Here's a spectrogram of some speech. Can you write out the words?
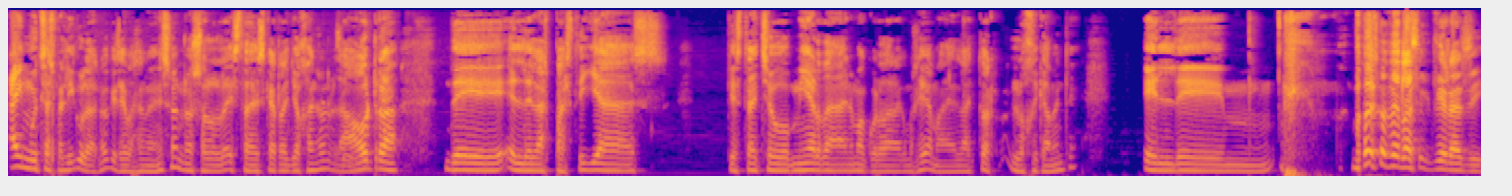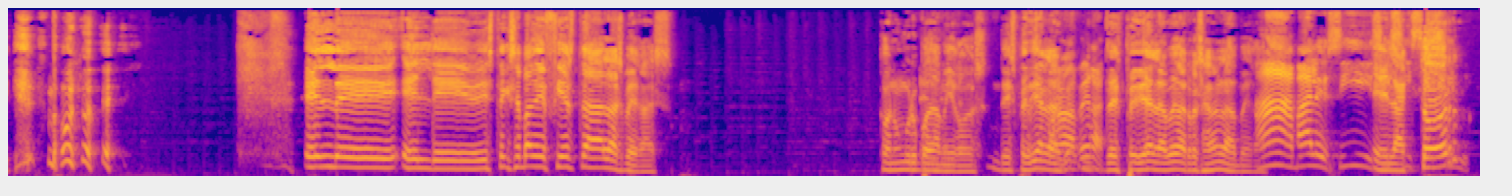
hay- muchas películas, ¿no? Que se basan en eso. No solo esta de Scarlett Johansson, la otra de el de las pastillas que está hecho mierda, no me acuerdo ahora cómo se llama, el actor, lógicamente. El de mm, Vamos a hacer la sección así. Vamos a hacer- El de el de este que se va de fiesta a Las Vegas. Con un grupo de de- amigos. Despedida en ¿Restaurant Las Vegas? Despedida en Las Vegas, restaurante en Las Vegas. Ah, vale, sí. sí, El sí, actor-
